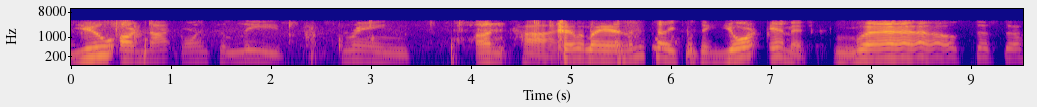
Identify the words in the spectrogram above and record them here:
you are not going to leave strings untied. Tell it, Lance. And let me tell you something. Your image, well, sister,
